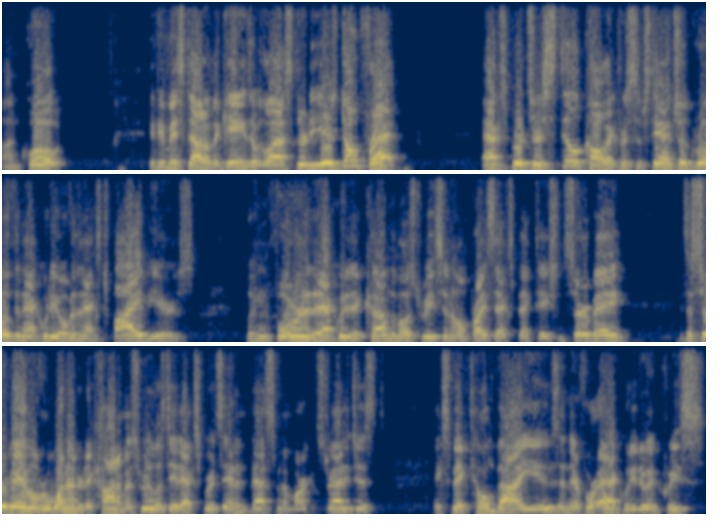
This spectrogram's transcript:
unquote. If you missed out on the gains over the last 30 years, don't fret. Experts are still calling for substantial growth in equity over the next five years. Looking forward to equity to come, the most recent home price expectation survey. It's a survey of over 100 economists, real estate experts, and investment and market strategists expect home values and therefore equity to increase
